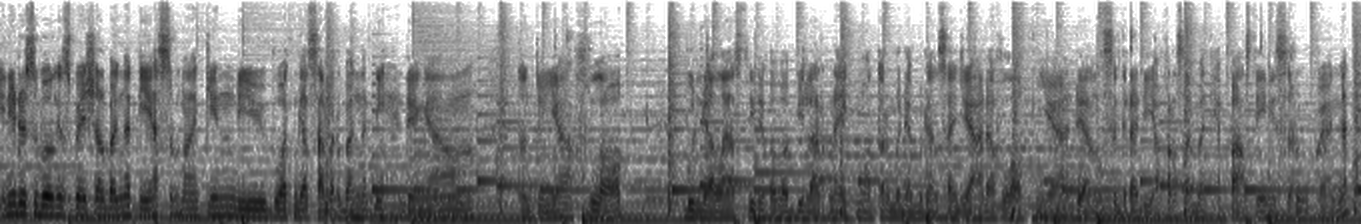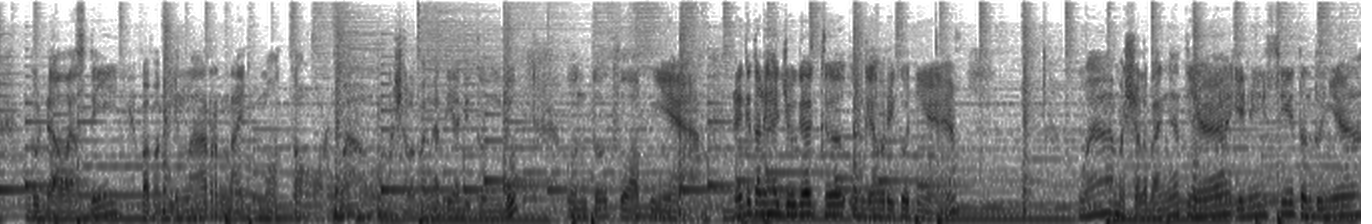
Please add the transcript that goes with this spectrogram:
Ini ada sebuah yang spesial banget ya Semakin dibuat nggak sabar banget nih dengan tentunya vlog Bunda Lesti dan Papa Bilar naik motor mudah-mudahan saja ada vlognya dan segera di upload sahabat. Ya pasti ini seru banget. Bunda Lesti, Papa Bilar naik motor. Wow Masya Allah banget ya ditunggu untuk vlognya. Dan kita lihat juga ke unggah berikutnya. Wah, Masya Allah banget ya. Ini sih tentunya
